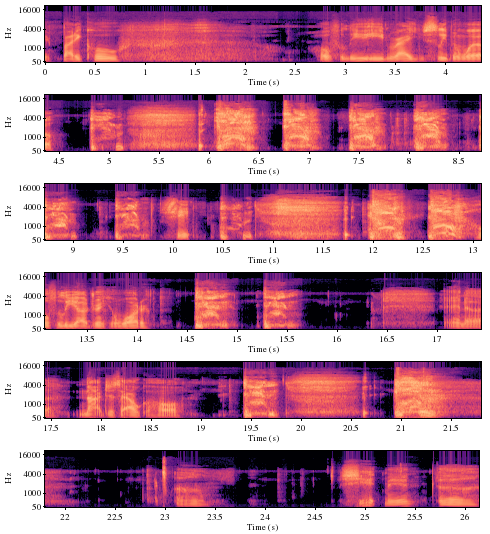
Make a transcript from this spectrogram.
Everybody cool? Hopefully you eating right, you sleeping well. Shit. Hopefully y'all drinking water. and uh not just alcohol. um shit man. Uh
